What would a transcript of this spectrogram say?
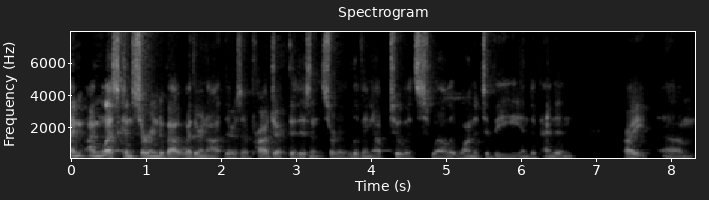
I'm, I'm less concerned about whether or not there's a project that isn't sort of living up to its well it wanted to be independent right? Um,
